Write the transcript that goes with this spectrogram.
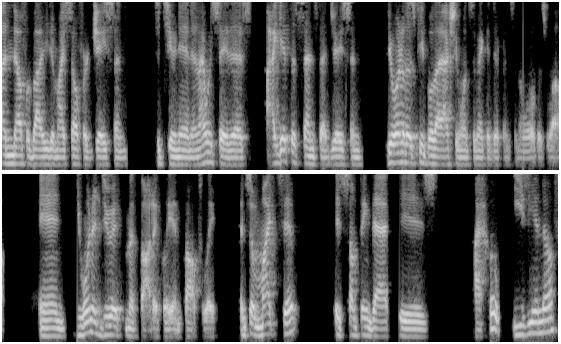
enough about either myself or Jason to tune in. And I would say this I get the sense that, Jason, you're one of those people that actually wants to make a difference in the world as well. And you want to do it methodically and thoughtfully. And so my tip is something that is, I hope, easy enough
